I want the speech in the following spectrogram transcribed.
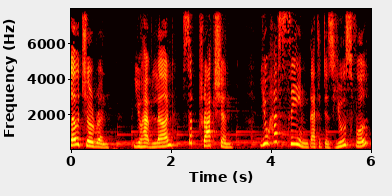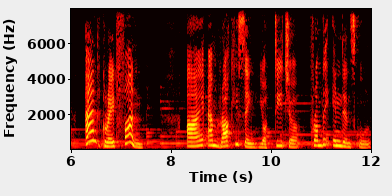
Hello, children. You have learned subtraction. You have seen that it is useful and great fun. I am Rakhi Singh, your teacher from the Indian school.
